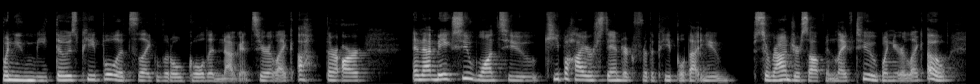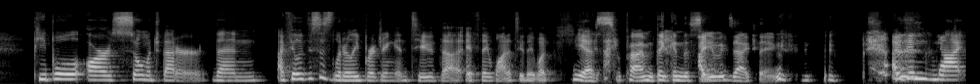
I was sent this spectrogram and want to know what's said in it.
when you meet those people it's like little golden nuggets you're like oh there are and that makes you want to keep a higher standard for the people that you surround yourself in life too when you're like oh people are so much better than I feel like this is literally bridging into the if they wanted to they would. Yes I'm thinking the same I, exact thing. I did not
